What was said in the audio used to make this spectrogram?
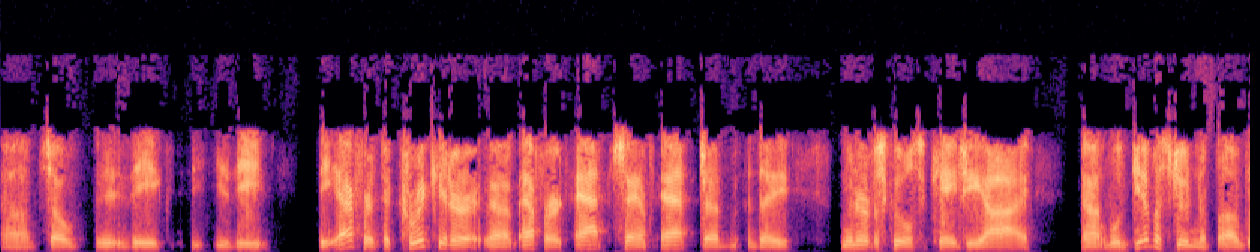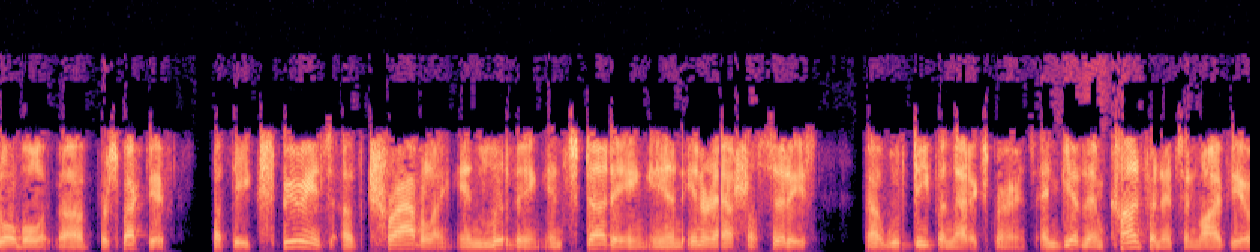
Uh, so the the the the effort, the curricular uh, effort at San, at uh, the Minerva schools at KGI uh, will give a student a, a global uh, perspective, but the experience of traveling and living and studying in international cities uh, will deepen that experience and give them confidence, in my view,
